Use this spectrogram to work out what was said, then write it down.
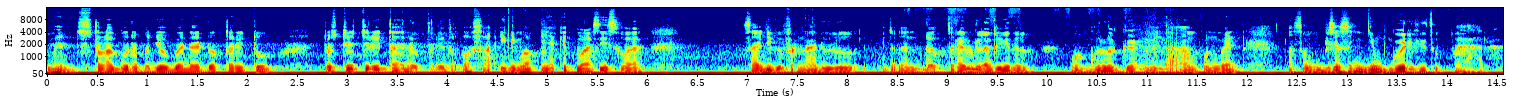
men setelah gue dapat jawaban dari dokter itu terus dia cerita dokter itu oh ini mah penyakit mahasiswa. Saya juga pernah dulu gitu kan dokternya bilang kayak gitu wah gue lega minta ampun men. Langsung bisa senyum gue di situ parah.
